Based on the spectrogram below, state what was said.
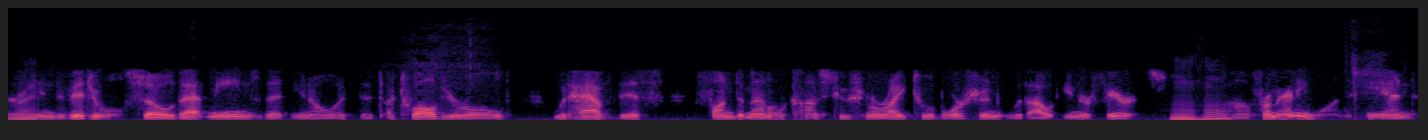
Right. individual. So that means that you know a 12 year old would have this fundamental constitutional right to abortion without interference Mm-hmm. uh, from anyone. And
